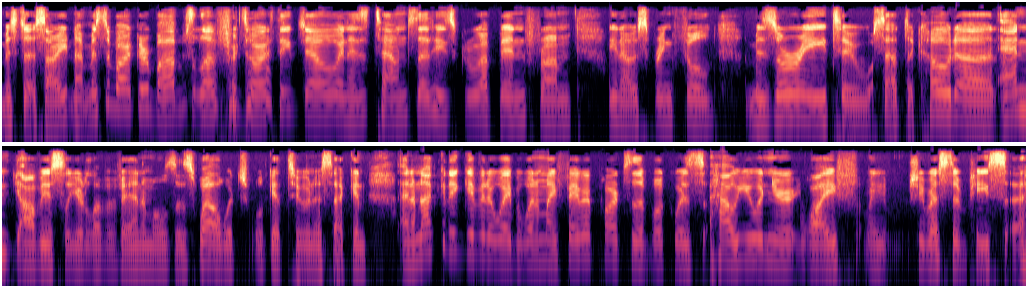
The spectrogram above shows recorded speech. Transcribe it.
Mr. Sorry, not Mr. Barker. Bob's love for Dorothy Jo and his towns that he's grew up in, from you know Springfield, Missouri to South Dakota, and obviously your love of animals as well, which we'll get to in a second. And I'm not going to give it away, but one of my favorite parts of the book was how you and your wife, I mean, she rests in peace, uh,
